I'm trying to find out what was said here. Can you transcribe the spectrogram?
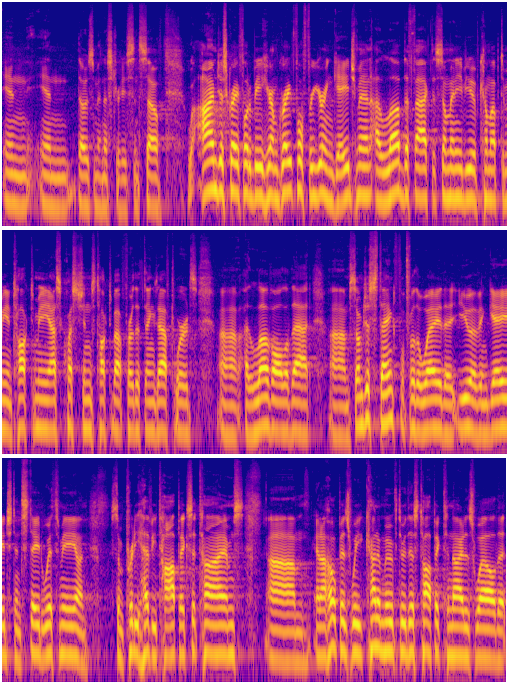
in, in those ministries. And so I'm just grateful to be here. I'm grateful for your engagement. I love the fact that so many of you have come up to me and talked to me, asked questions, talked about further things afterwards. Uh, I love all of that. Um, so I'm just thankful for the way that you have engaged and stayed with me on some pretty heavy topics at times. Um, and I hope as we kind of move through this topic tonight as well, that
